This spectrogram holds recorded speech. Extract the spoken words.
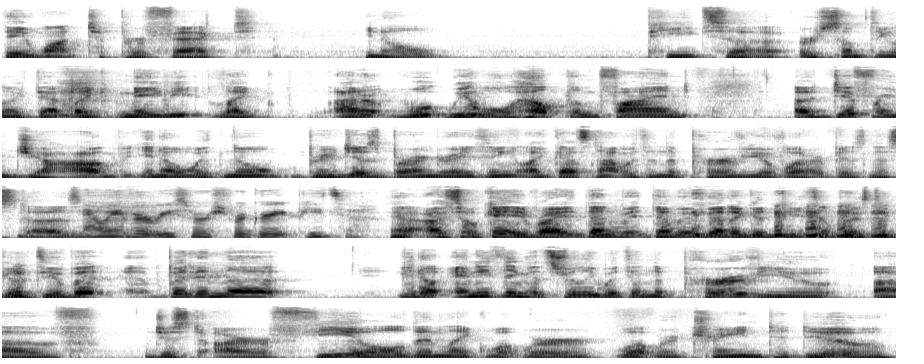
they want to perfect, you know, pizza or something like that, like maybe like I don't, we'll, we will help them find a different job, you know, with no bridges burned or anything. Like that's not within the purview of what our business hmm. does. Now we have a resource for great pizza. Yeah, it's okay, right? Then we then we've got a good pizza place to go to. But but in the you know anything that's really within the purview of just our field and like what we're what we're trained to do,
